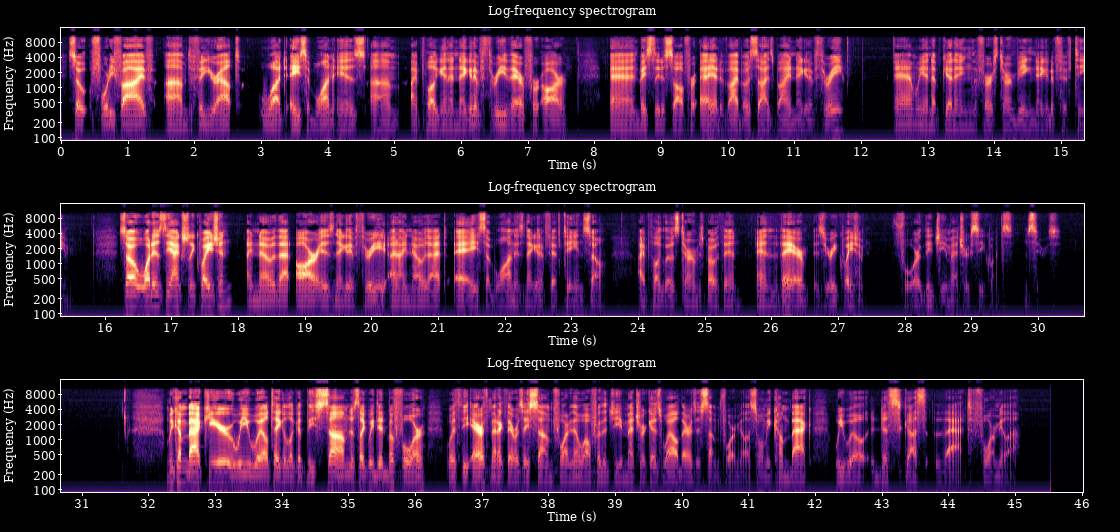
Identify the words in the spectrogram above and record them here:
So 45, um, to figure out what a sub 1 is, um, I plug in a negative 3 there for r. And basically to solve for a, I divide both sides by negative 3. And we end up getting the first term being negative 15. So what is the actual equation? I know that r is negative 3, and I know that a sub 1 is negative 15, so I plug those terms both in, and there is your equation for the geometric sequence series. When we come back here, we will take a look at the sum, just like we did before. With the arithmetic, there was a sum formula. Well, for the geometric as well, there is a sum formula. So when we come back, we will discuss that formula.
